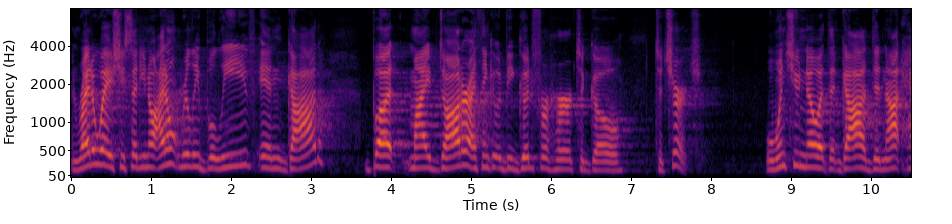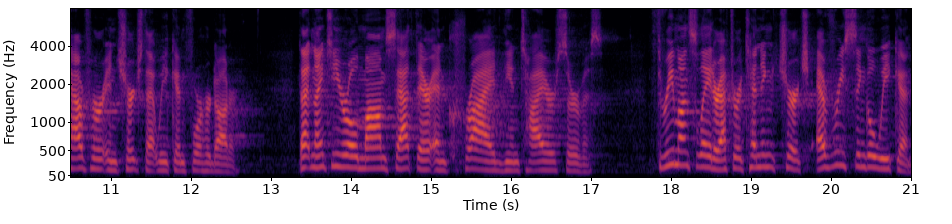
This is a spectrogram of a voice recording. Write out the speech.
And right away, she said, You know, I don't really believe in God, but my daughter, I think it would be good for her to go to church. Well, wouldn't you know it that God did not have her in church that weekend for her daughter? That 19 year old mom sat there and cried the entire service. Three months later, after attending church every single weekend,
